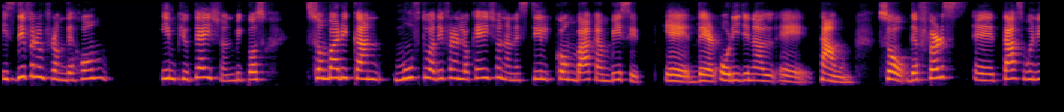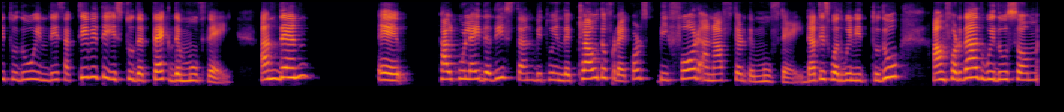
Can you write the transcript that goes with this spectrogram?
it's different from the home imputation because somebody can move to a different location and still come back and visit uh, their original uh, town so the first uh, task we need to do in this activity is to detect the move day and then calculate the distance between the cloud of records before and after the move day. That is what we need to do. And for that, we do some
